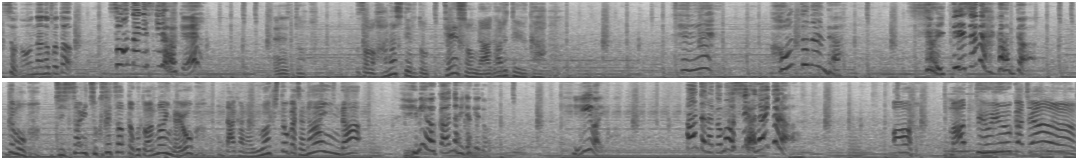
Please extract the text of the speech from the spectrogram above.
その女のことそんなに好きなわけ？えっ、とその話してるとテンションが上がるというか。へえ本当なんだ。最低じゃないあんたでも実際に直接会ったことはないんだよだから浮気とかじゃないんだ。意味わかんないんだけど。いいわよ。あんたなんかもう知らないから。あ待ってよ優香ちゃん。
